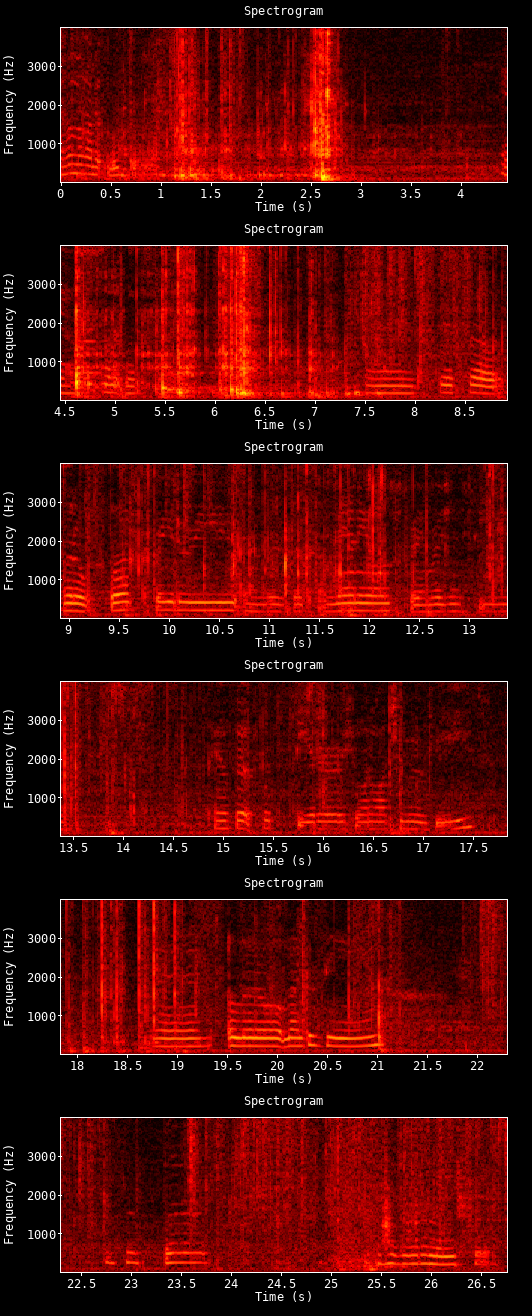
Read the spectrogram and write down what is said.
I don't know how to open this. What it looks like. And there's a little book for you to read, and there's like some manuals for emergencies, pamphlets for the theater if you want to watch movies, and a little magazine. There's a book. And here's a little mini fridge.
